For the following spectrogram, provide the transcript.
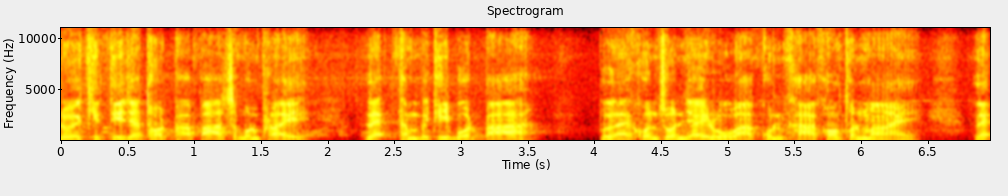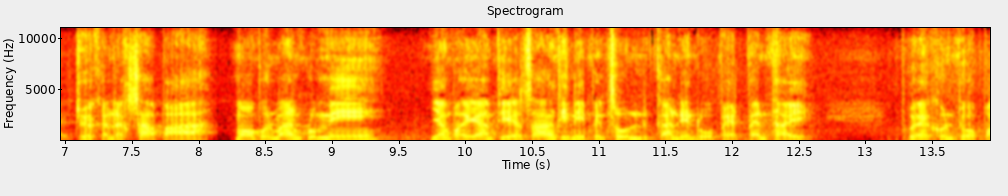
โดยคิดที่จะถอดผ้าป่าสมุนไพรและทำพิธีบวชป่าเพื่อให้คนส่วนใหญ่รู้ว่าคุณค่าของต้นไม้และช่วยกันรักษาป่าหม้อผืนบ้านกลุ่มนี้ยังพยายามที่จะสร้างที่นี้เป็นศูนย์การเรียนรู้แพทย์แผนไทย เพื่อให้คนตัวไป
